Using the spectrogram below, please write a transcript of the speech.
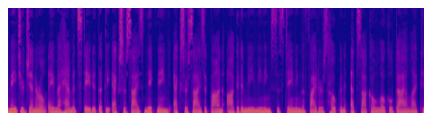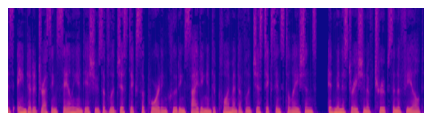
Major General A. Mohammed stated that the exercise, nicknamed Exercise Agban Agadami, meaning sustaining the fighter's hope in Etsako local dialect, is aimed at addressing salient issues of logistics support, including siting and deployment of logistics installations, administration of troops in the field,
